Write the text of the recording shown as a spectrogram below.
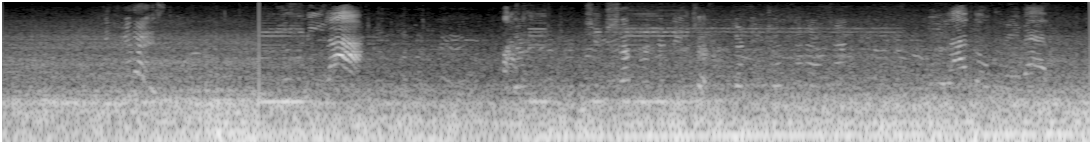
कितवीला आहेस तू? दुसरीला शिक्षक म्हणजे टीचर तुझ्या टीचरचं नाव सांग तुला डोंगरे मॅम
